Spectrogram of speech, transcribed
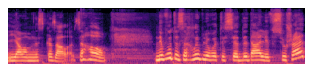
я вам не сказала. Загалом. Не буду заглиблюватися дедалі в сюжет,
